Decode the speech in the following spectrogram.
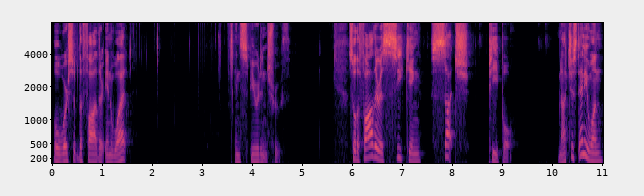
will worship the Father in what? In spirit and truth. So the Father is seeking such people, not just anyone,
